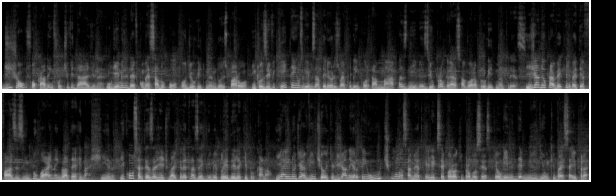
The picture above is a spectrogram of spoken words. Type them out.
de jogo focado em furtividade, né? O game ele deve começar do ponto onde o Hitman 2 parou, inclusive quem tem os games anteriores vai poder importar mapas, níveis e o progresso agora para o Hitman 3. E já deu para ver que ele vai ter fases em Dubai, na Inglaterra e na China. E com certeza a gente vai querer trazer gameplay dele aqui pro canal. E aí no dia 28 de janeiro tem o último lançamento que a gente separou aqui para vocês, que é o game The Medium, que vai sair para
